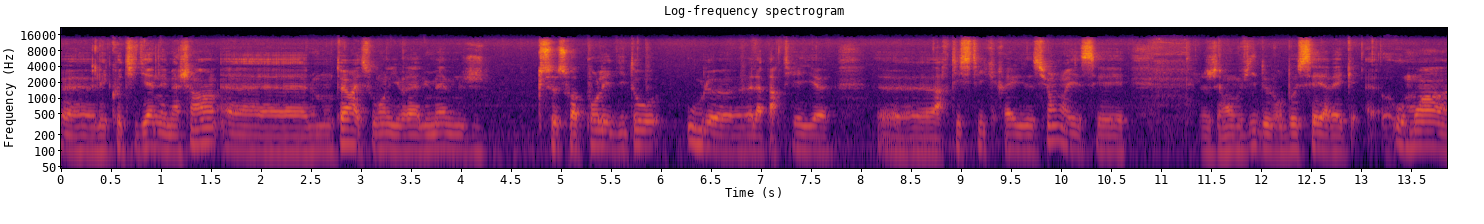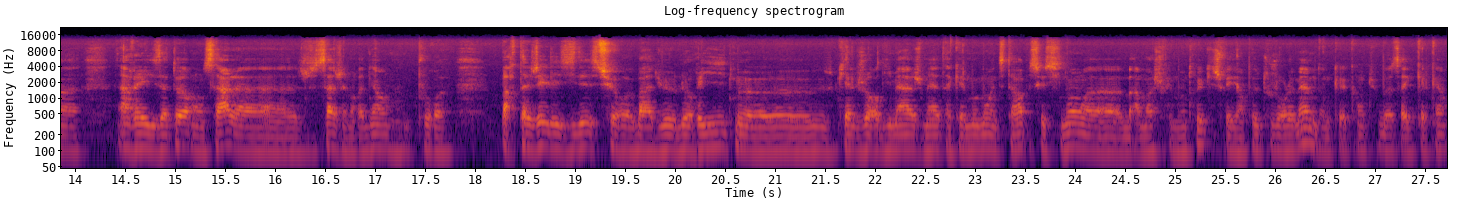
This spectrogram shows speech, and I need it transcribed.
euh, les quotidiennes, les machins. Euh, le monteur est souvent livré à lui-même, que ce soit pour l'édito ou le, la partie artistique, réalisation. Et c'est j'ai envie de rebosser avec au moins un réalisateur en salle. ça, j'aimerais bien pour partager les idées sur bah, le rythme, euh, quel genre d'image mettre, à quel moment, etc. Parce que sinon, euh, bah, moi je fais mon truc, je fais un peu toujours le même. Donc euh, quand tu bosses avec quelqu'un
